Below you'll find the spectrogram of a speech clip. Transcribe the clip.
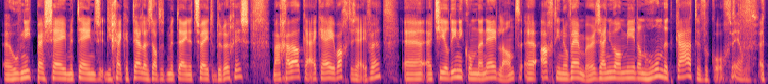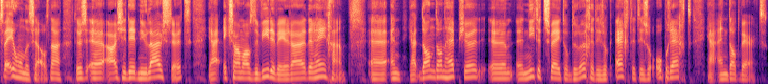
eh hoeft niet per se meteen die gekke tellers dat het meteen het zweet op de rug is. Maar ga wel kijken, hé, hey, wacht eens even. Cialdini komt naar Nederland. eh 18 november Er zijn nu al meer dan 100 kaarten verkocht. 200. Eh, 200 zelfs. Nou, dus als je dit nu luistert, ja, ik zou hem als de wiede weer eh, erheen gaan. Eh, en ja, dan, dan heb je eh, eh, niet het zweet op de rug. Het is ook echt, het is oprecht. Ja, en dat werkt.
